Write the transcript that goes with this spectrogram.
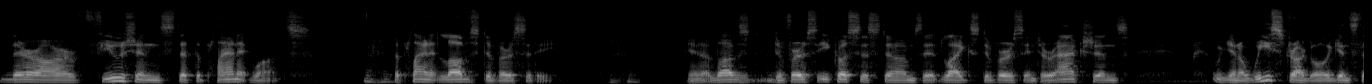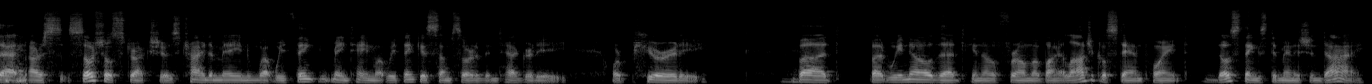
there are fusions that the planet wants. Mm-hmm. The planet loves diversity. Mm-hmm. You know, it loves diverse ecosystems. It likes diverse interactions. You know, we struggle against that in our s- social structures, trying to maintain what we think maintain what we think is some sort of integrity or purity. But but we know that you know from a biological standpoint, those things diminish and die.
